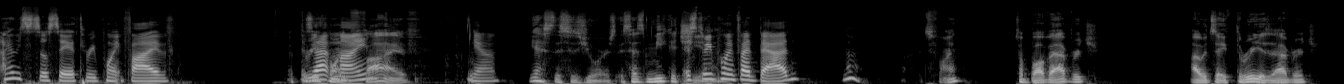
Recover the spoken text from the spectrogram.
I would still say a three point five. A Is that mine? 3.5. Yeah, Yes, this is yours. It says Mika is three point five bad? No, it's fine. It's above average. I would say three is average.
